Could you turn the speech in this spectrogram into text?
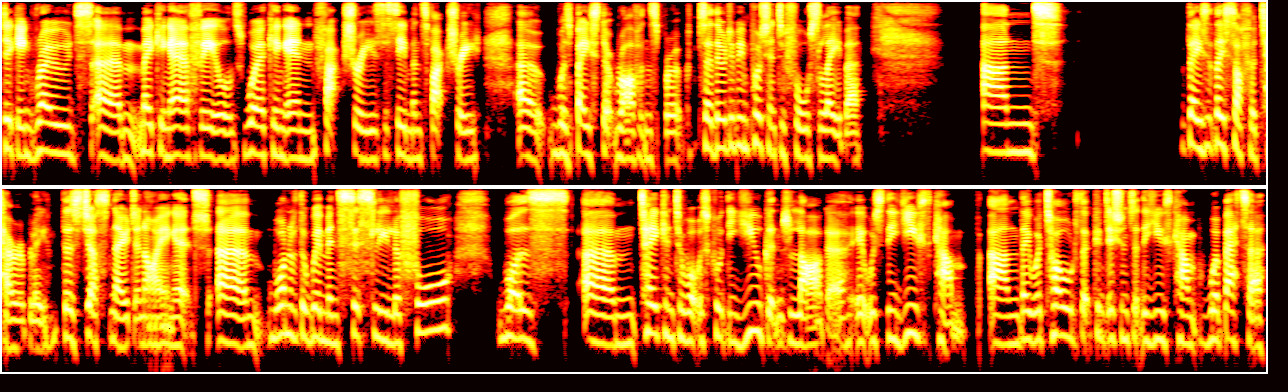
digging roads, um, making airfields, working in factories. The Siemens factory uh, was based at Ravensbrück. So they would have been put into forced labour. And they they suffered terribly. There's just no denying it. Um, one of the women, Cicely Lefort, was um, taken to what was called the Jugendlager. It was the youth camp, and they were told that conditions at the youth camp were better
